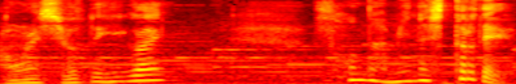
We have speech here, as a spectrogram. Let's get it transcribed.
あまり仕事できんぐらい？そんなんみんな知っとるで。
